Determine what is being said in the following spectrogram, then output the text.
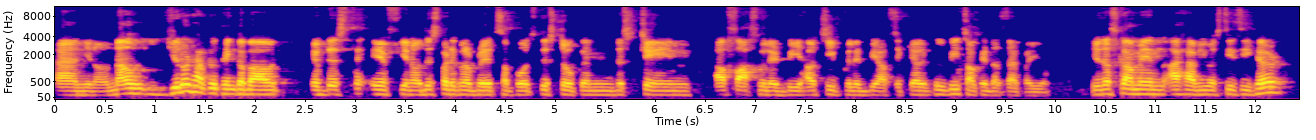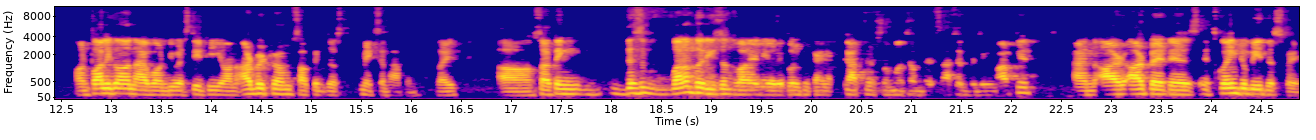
and you know now you don't have to think about if this th- if you know this particular bridge supports this token this chain how fast will it be? How cheap will it be? How secure it will be? Socket does that for you. You just come in. I have USDC here on Polygon. I want USDT on Arbitrum. Socket just makes it happen, right? Uh, so I think this is one of the reasons why we are able to kind of capture so much of this asset bridging market. And our, our bet is it's going to be this way.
